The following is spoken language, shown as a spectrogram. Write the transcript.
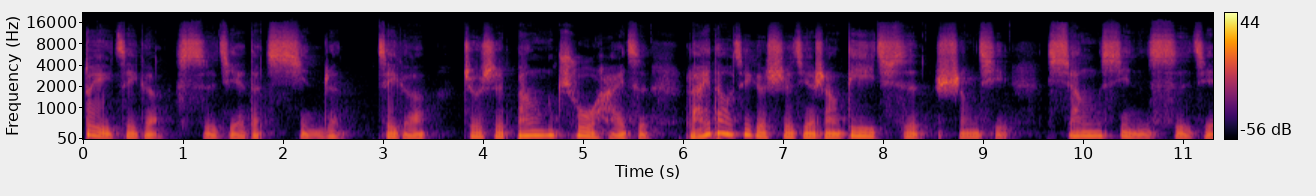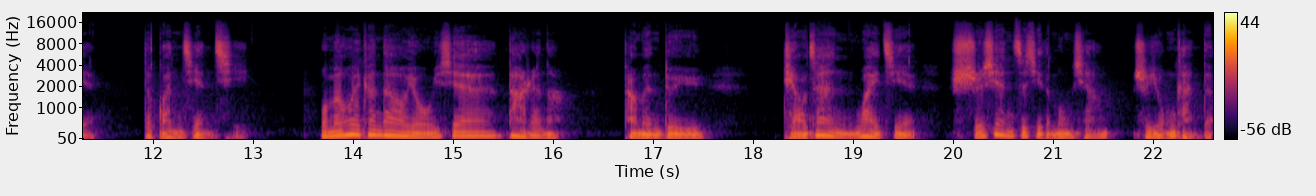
对这个世界的信任，这个就是帮助孩子来到这个世界上第一次升起相信世界的关键期。我们会看到有一些大人啊，他们对于挑战外界、实现自己的梦想是勇敢的。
